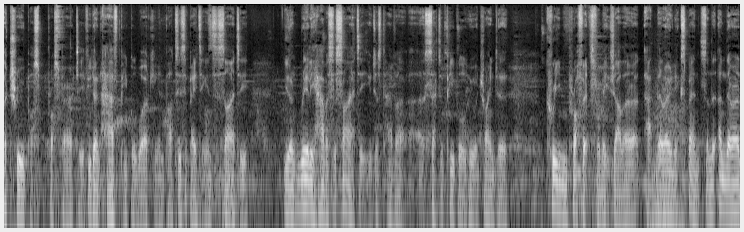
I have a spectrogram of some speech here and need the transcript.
a true prosperity. If you don't have people working and participating in society, you don't really have a society. You just have a, a set of people who are trying to cream profits from each other at their own expense. And, and there are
